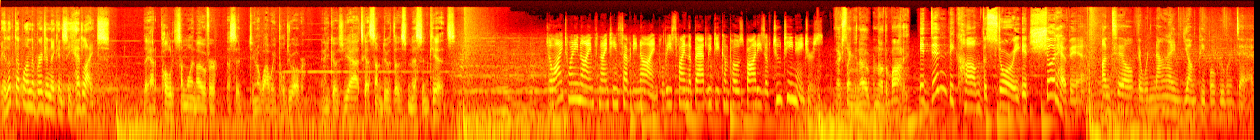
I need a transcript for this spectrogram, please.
They looked up on the bridge and they can see headlights. They had pulled someone over. I said, Do you know why we pulled you over? And he goes, Yeah, it's got something to do with those missing kids. July 29th, 1979, police find the badly decomposed bodies of two teenagers. Next thing you know, another body. It didn't become the story it should have been until there were nine young people who were dead.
